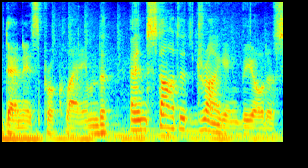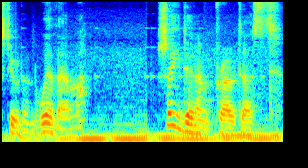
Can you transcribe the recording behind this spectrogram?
Dennis proclaimed, and started dragging the other student with him. she didn't protest.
